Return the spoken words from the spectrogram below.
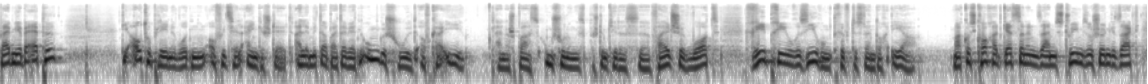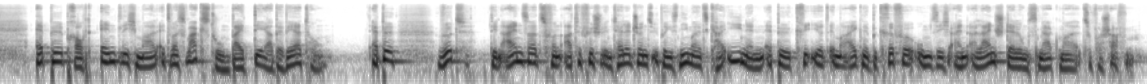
Bleiben wir bei Apple. Die Autopläne wurden nun offiziell eingestellt. Alle Mitarbeiter werden umgeschult auf KI. Kleiner Spaß. Umschulung ist bestimmt hier das äh, falsche Wort. Repriorisierung trifft es dann doch eher. Markus Koch hat gestern in seinem Stream so schön gesagt, Apple braucht endlich mal etwas Wachstum bei der Bewertung. Apple wird den Einsatz von Artificial Intelligence übrigens niemals KI nennen. Apple kreiert immer eigene Begriffe, um sich ein Alleinstellungsmerkmal zu verschaffen.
